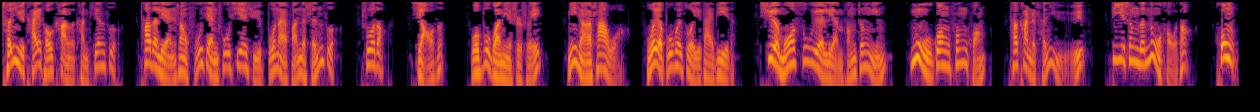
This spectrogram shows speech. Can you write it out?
陈宇抬头看了看天色，他的脸上浮现出些许不耐烦的神色，说道：“小子，我不管你是谁，你想要杀我，我也不会坐以待毙的。”血魔苏月脸庞狰狞，目光疯狂，他看着陈宇，低声的怒吼道：“轰！”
